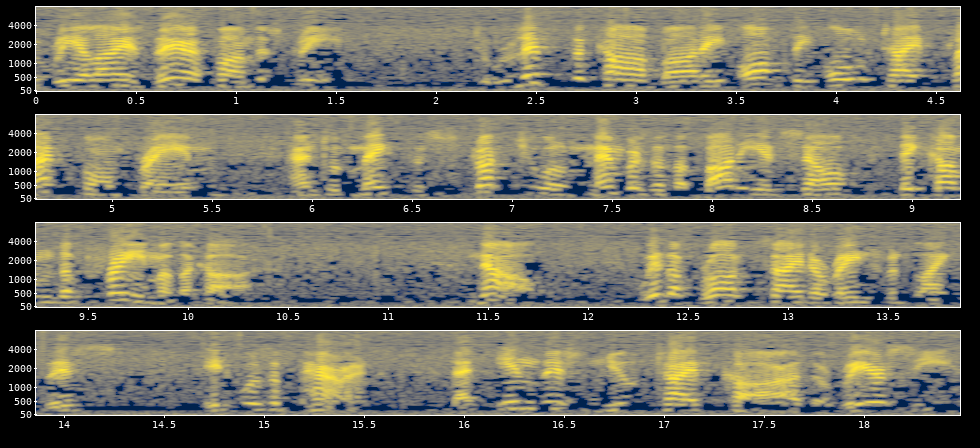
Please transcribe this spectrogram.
to realize their fondest dream, to lift the car body off the old type platform frame and to make the structural members of the body itself become the frame of the car. Now, with a broadside arrangement like this, it was apparent that in this new type car, the rear seat,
